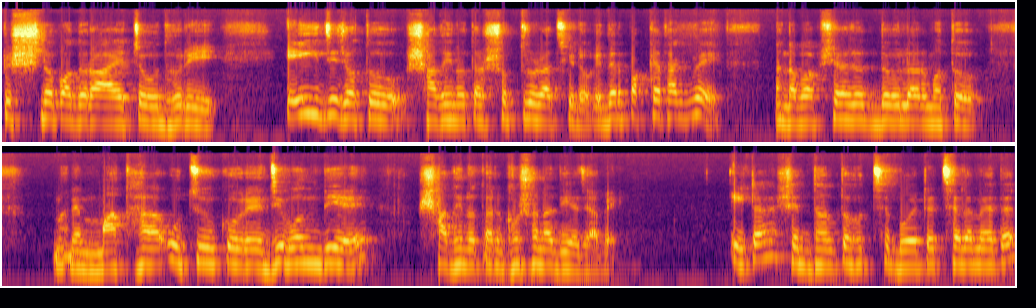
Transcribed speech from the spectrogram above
কৃষ্ণপদ রায় চৌধুরী, এই যে যত স্বাধীনতার শত্রুরা ছিল, এদের পক্ষে থাকবে? নবাব সিরাজউদ্দৌলার মতো মানে মাথা উঁচু করে জীবন দিয়ে স্বাধীনতার ঘোষণা দিয়ে যাবে। এটা সিদ্ধান্ত হচ্ছে বুয়েটের ছেলে মেয়েদের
